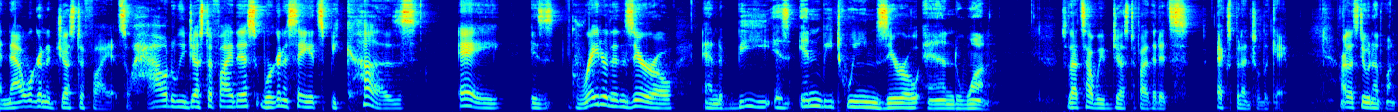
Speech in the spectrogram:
And now we're going to justify it. So how do we justify this? We're going to say it's because A is greater than 0 and B is in between 0 and 1. So that's how we've justified that it's exponential decay. All right, let's do another one.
